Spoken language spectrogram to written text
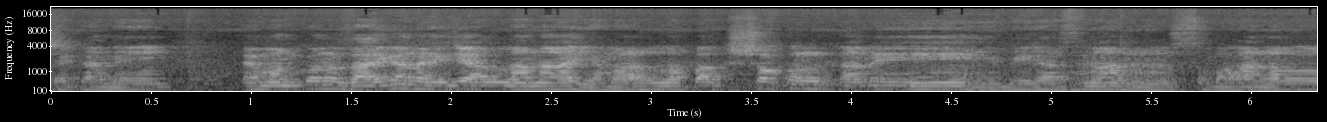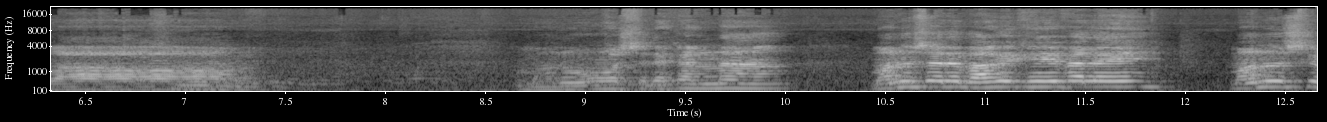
সেখানে এমন কোন জায়গা নাই যে আল্লাহ নাই। আমার আল্লাহ পাক সকলখানে বিরাজমান, সুবহানাল্লাহ। মানুষ দেখেন না, মানুষের বাঘে খেয়ে ফেলে, মানুষকে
